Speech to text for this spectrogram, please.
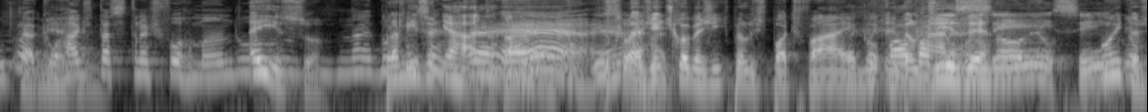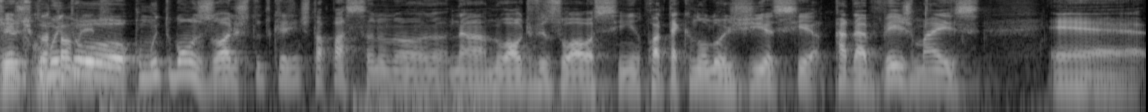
Puta É que o rádio está se transformando. É isso. na- no Pra que mim isso aqui é rádio, é, tá? É, isso é. é. gente que ouve a gente pelo Spotify, eu pelo Deezer. Não, eu- sim. Muita eu gente vejo com muito, com muito bons olhos tudo que a gente está passando no, no- na- no audiovisual, assim, com a tecnologia, se cada vez mais é,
